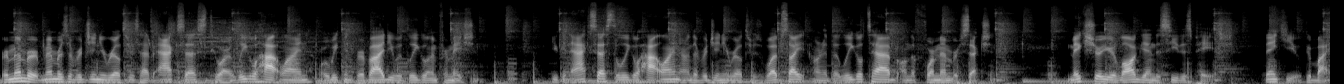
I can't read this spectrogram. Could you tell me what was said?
Remember, members of Virginia Realtors have access to our legal hotline where we can provide you with legal information. You can access the legal hotline on the Virginia Realtors website under the Legal tab on the For Members section. Make sure you're logged in to see this page. Thank you. Goodbye.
